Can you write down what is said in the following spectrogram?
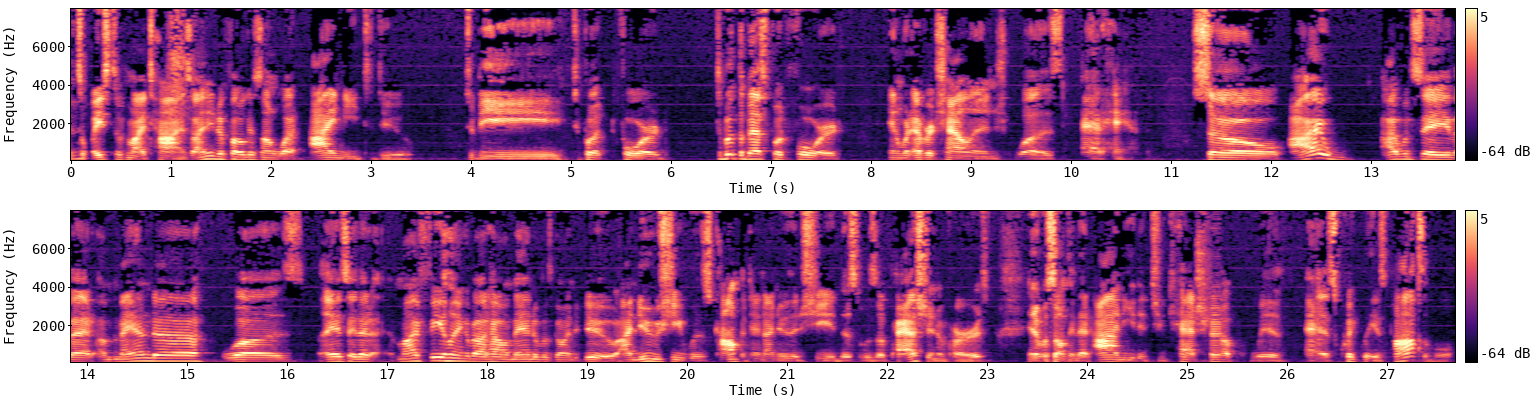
It's a waste of my time. So I need to focus on what I need to do to be, to put forward, to put the best foot forward in whatever challenge was at hand. So I I would say that Amanda was I'd say that my feeling about how Amanda was going to do, I knew she was competent. I knew that she this was a passion of hers and it was something that I needed to catch up with as quickly as possible.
